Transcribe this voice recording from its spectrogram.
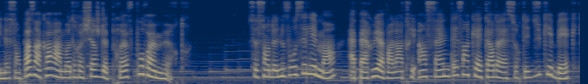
Ils ne sont pas encore en mode recherche de preuves pour un meurtre. Ce sont de nouveaux éléments apparus avant l'entrée en scène des enquêteurs de la Sûreté du Québec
